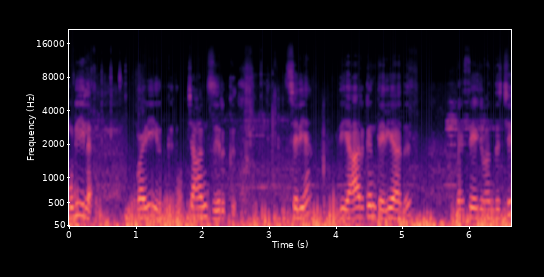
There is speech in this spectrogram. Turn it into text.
முடியல. வழி இருக்குது சான்ஸ் இருக்குது சரியா? இது யாருக்குன்னு தெரியாது. மெசேஜ் வந்துச்சு.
